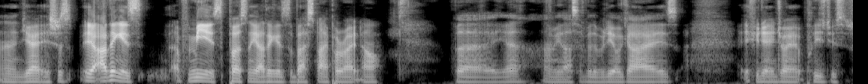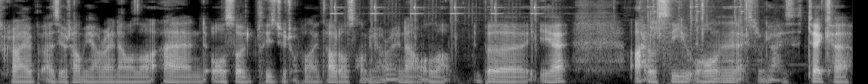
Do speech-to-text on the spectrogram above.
And yeah, it's just yeah, I think it's for me. It's personally, I think it's the best sniper right now. But yeah, I mean that's it for the video, guys. If you did enjoy it, please do subscribe, as it would help me out right now a lot. And also, please do drop a like. That would also help me out right now a lot. But yeah, I will see you all in the next one, guys. Take care.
